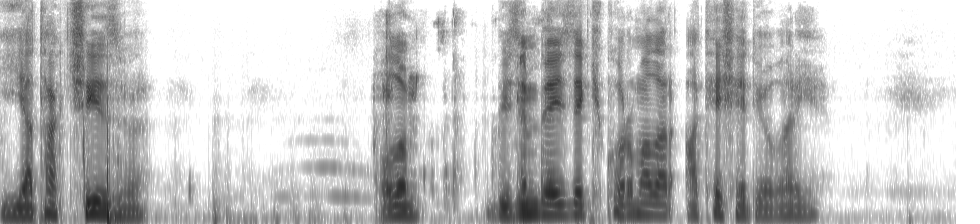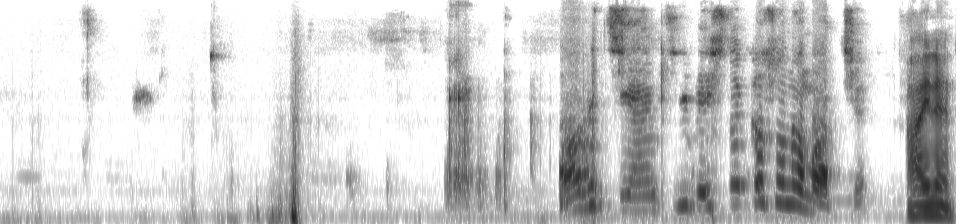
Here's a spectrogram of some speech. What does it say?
Yatakçıyız be. Oğlum bizim base'deki korumalar ateş ediyor var ya. Abi TNT'yi 5 dakika sonra mı atacak? Aynen.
